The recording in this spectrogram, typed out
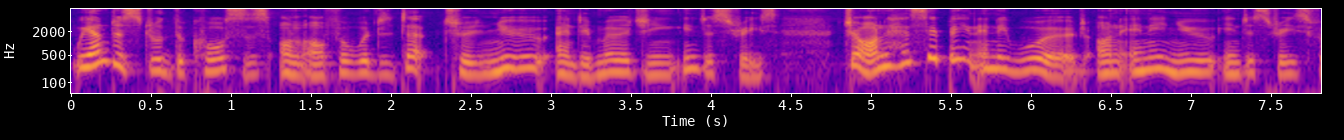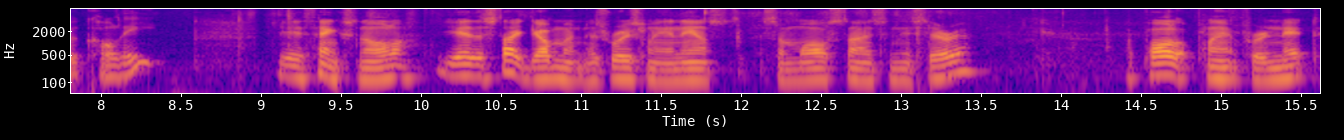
we understood the courses on offer would adapt to new and emerging industries. John, has there been any word on any new industries for Collie? Yeah, thanks, Nola. Yeah, the state government has recently announced some milestones in this area. A pilot plant for a net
